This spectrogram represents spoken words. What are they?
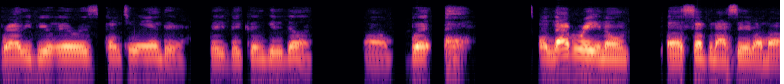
Bradley Beal eras come to an end there. They they couldn't get it done. Um, but elaborating on uh, something I said on my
